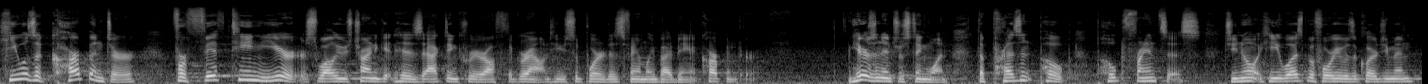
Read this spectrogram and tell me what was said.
he was a carpenter for 15 years while he was trying to get his acting career off the ground. He supported his family by being a carpenter. Here's an interesting one. The present Pope, Pope Francis, do you know what he was before he was a clergyman?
